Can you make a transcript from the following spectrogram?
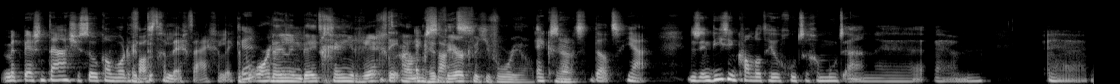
met percentages zo kan worden Het- vastgelegd eigenlijk. De hè? beoordeling deed geen recht De- aan exact. het werk dat je voor je had. Exact, dat, ja. Dus in die zin kwam dat heel goed tegemoet aan... eh, ehm, ehm,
